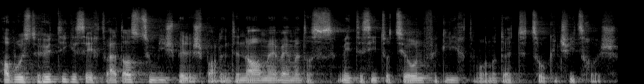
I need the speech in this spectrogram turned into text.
Aber aus der heutigen Sicht wäre das zum Beispiel ein spannender Name, wenn man das mit der Situation vergleicht, wo er dort zurück in die Schweiz kommt.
